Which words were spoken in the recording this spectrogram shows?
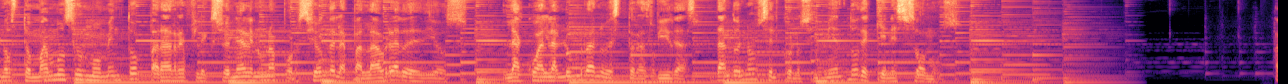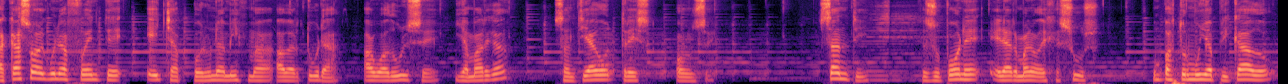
nos tomamos un momento para reflexionar en una porción de la palabra de Dios, la cual alumbra nuestras vidas, dándonos el conocimiento de quienes somos. ¿Acaso alguna fuente hecha por una misma abertura, agua dulce y amarga? Santiago 3:11. Santi, se supone, era hermano de Jesús, un pastor muy aplicado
